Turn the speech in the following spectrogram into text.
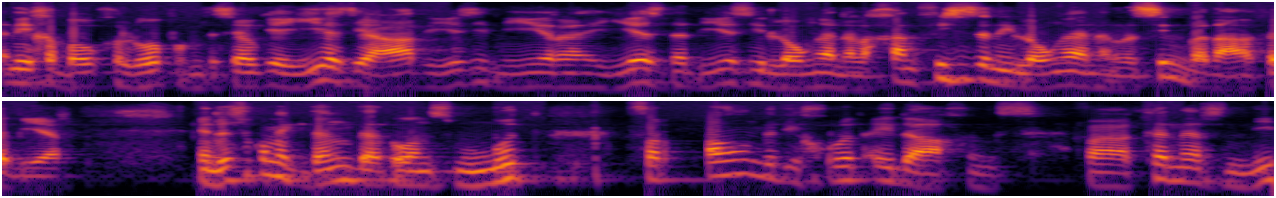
in die gebou geloop om te sê okay hier is die hart, hier is die niere, hier is dit, hier is die longe en hulle gaan fisies in die longe en hulle sien wat daar gebeur. En dis hoekom ek dink dat ons moet veral met die groot uitdagings waar kinders nie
